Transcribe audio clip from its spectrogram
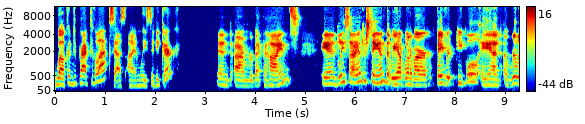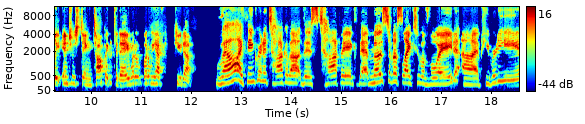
Welcome to Practical Access. I'm Lisa Dieker. And I'm Rebecca Hines. And Lisa, I understand that we have one of our favorite people and a really interesting topic today. What do, what do we have queued up? Well, I think we're going to talk about this topic that most of us like to avoid uh, puberty,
